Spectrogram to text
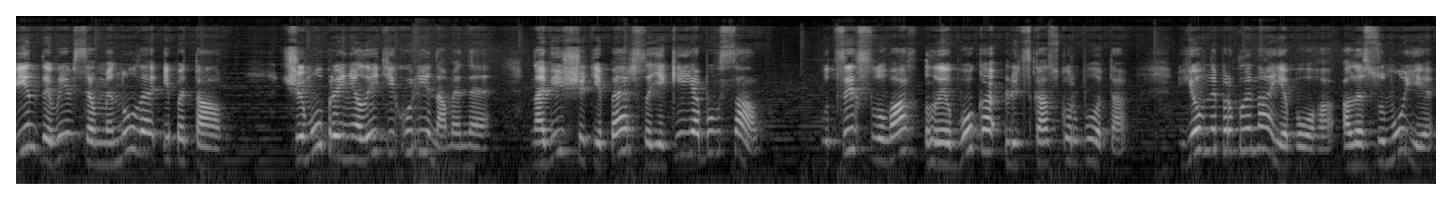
Він дивився в минуле і питав чому прийняли ті коліна мене? Навіщо ті перса, які я був сав? У цих словах глибока людська скорбота. Йов не проклинає Бога, але сумує,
